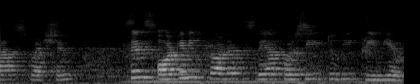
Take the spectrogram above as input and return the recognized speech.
last question. Since organic products they are perceived to be premium,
